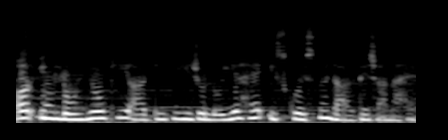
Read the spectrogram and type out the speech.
और इन लोइयों की, आटे की जो लोइया है, इसको इसमें डालते जाना है।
